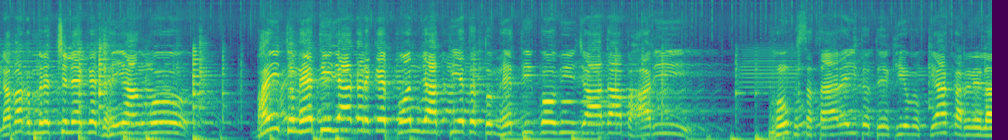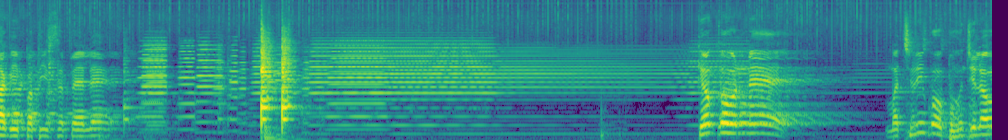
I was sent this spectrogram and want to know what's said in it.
नमक मिर्च लेके जहीं आऊंगो। भाई, तुम्हें थी जाकर के पहुँच जाती है तो तुम्हें थी को भी ज़्यादा भारी भूख सता रही। तो देखिए वो क्या करने लगी पति से पहले। क्योंकि उनने मछली को भूंज लो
